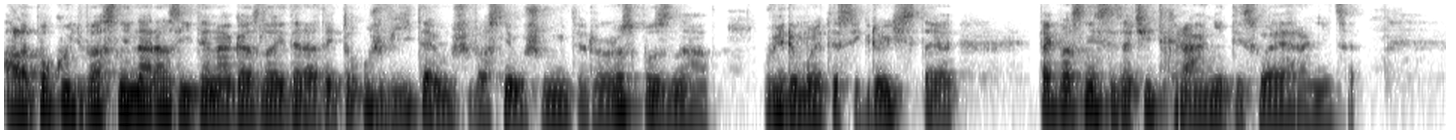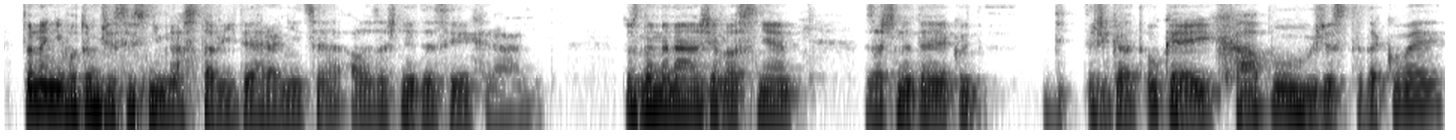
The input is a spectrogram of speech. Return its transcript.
Ale pokud vlastně narazíte na gaslightera, teď to už víte, už vlastně už umíte rozpoznat, uvědomujete si, kdo jste, tak vlastně si začít chránit ty svoje hranice. To není o tom, že si s ním nastavíte hranice, ale začněte si je chránit. To znamená, že vlastně začnete jako říkat, OK, chápu, že jste takový,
